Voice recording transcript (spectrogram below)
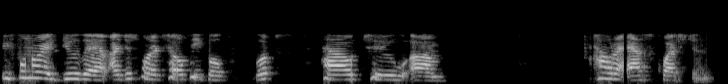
Before I do that, I just want to tell people, whoops, how to um, how to ask questions.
